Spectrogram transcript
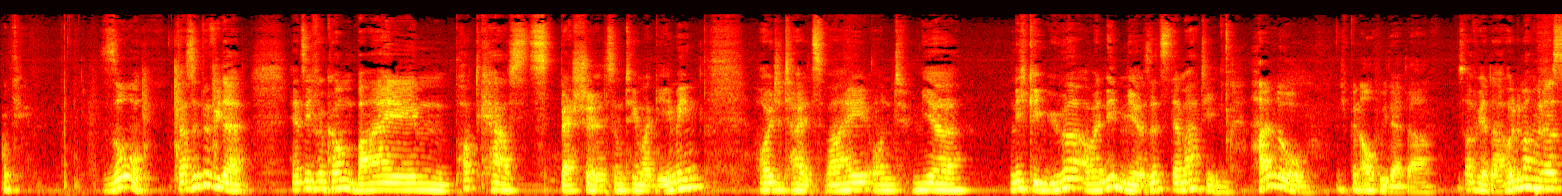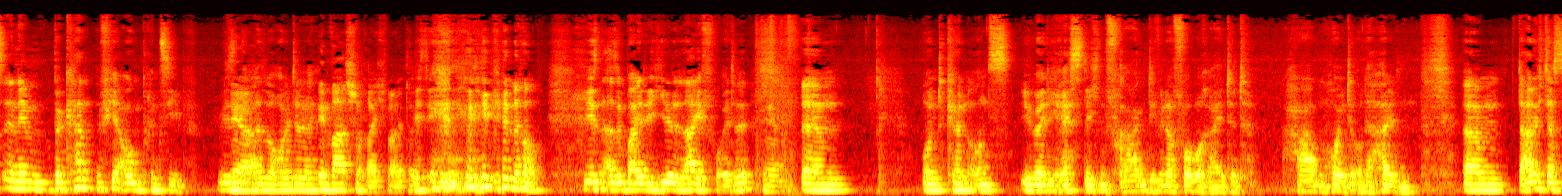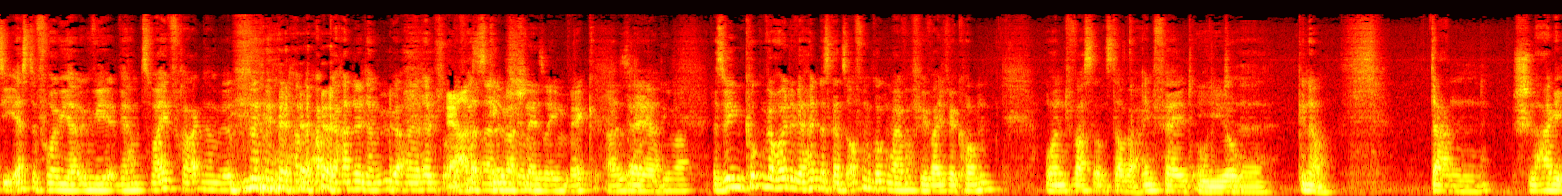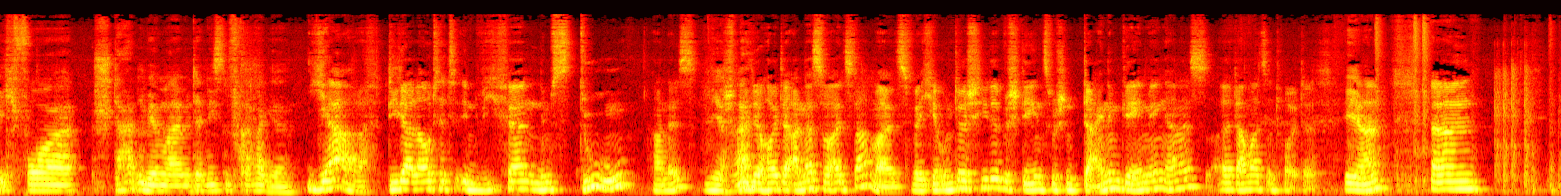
Okay. So, da sind wir wieder. Herzlich willkommen beim Podcast-Special zum Thema Gaming. Heute Teil 2 und mir nicht gegenüber, aber neben mir sitzt der Martin. Hallo, ich bin auch wieder da. Ist auch wieder da. Heute machen wir das in dem bekannten Vier-Augen-Prinzip. Wir sind Ja. also heute. In Watschenreichweite. genau. Wir sind also beide hier live heute. Ja. ähm, und können uns über die restlichen Fragen, die wir noch vorbereitet haben, heute unterhalten. Ähm, dadurch, dass die erste Folge ja irgendwie, wir haben zwei Fragen haben wir, haben wir abgehandelt, haben über anderthalb Stunden. Ja, das ging mal schnell so eben weg. Also Ja, ja. Deswegen gucken wir heute, wir halten das ganz offen, gucken wir einfach, wie weit wir kommen und was uns dabei einfällt. Und äh, genau. Dann schlage ich vor, starten wir mal mit der nächsten Frage. Ja, die da lautet, inwiefern nimmst du, Hannes, Ja. Spiele heute anders so als damals? Welche Unterschiede bestehen zwischen deinem Gaming, Hannes, äh, damals und heute? Ja, ähm,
